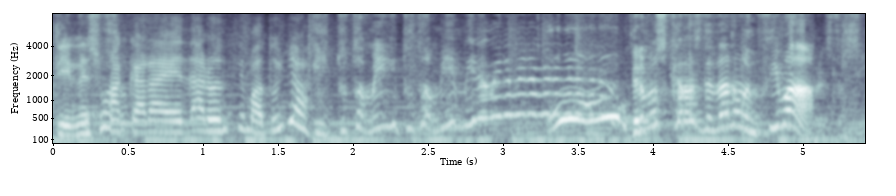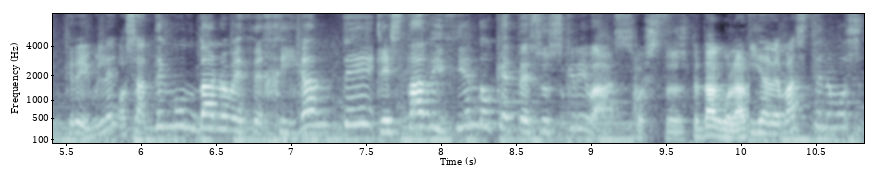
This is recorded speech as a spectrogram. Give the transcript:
tienes una cara de Dano encima tuya. Y tú también, y tú también, mira, mira, mira, mira, mira, mira. Tenemos caras de Dano encima Pero esto es increíble O sea, tengo un Dano MC gigante que está diciendo que te suscribas Pues esto es espectacular Y además tenemos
